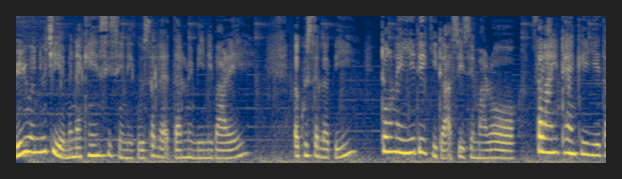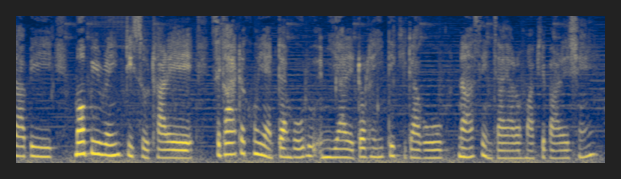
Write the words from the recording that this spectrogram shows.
ရေဒီယိုညူချီရဲ့မနက်ခင်းစီစဉ်တွေကိုဆက်လက်အသံလွှင့်ပေးနေပါတယ်။အခုဆက်လက်ပြီးတွန်လန်ရေးတီဂီတာအစီအစဉ်မှာတော့စလိုင်းထန်ကီရေးသားပြီး Moppy Rain တီဆိုထားတဲ့စကားတခွန်းရတန်ဖိုးလူအမိရတဲ့တော်လှန်ရေးတီဂီတာကိုနားဆင်ကြရတော့မှာဖြစ်ပါတယ်ရှင်။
